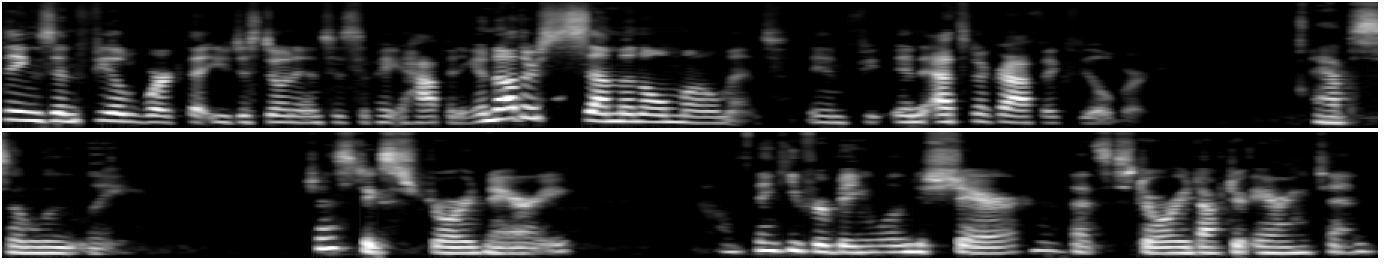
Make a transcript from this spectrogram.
things in field work that you just don't anticipate happening. Another seminal moment in in ethnographic field work. Absolutely. Just extraordinary Thank you for being willing to share that story, Dr. Arrington.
